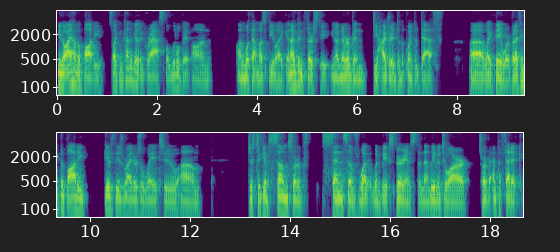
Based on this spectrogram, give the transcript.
you know, I have a body, so I can kind of get a grasp a little bit on on what that must be like. And I've been thirsty. You know, I've never been dehydrated to the point of death uh, like they were. But I think the body gives these writers a way to um, just to give some sort of sense of what would be experienced, and then leave it to our sort of empathetic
